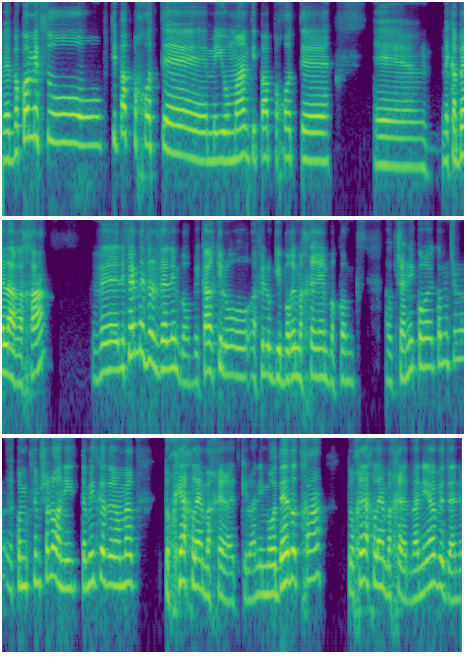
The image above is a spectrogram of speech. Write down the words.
ובקומיקס הוא טיפה פחות אה, מיומן, טיפה פחות אה, אה, מקבל הערכה, ולפעמים מזלזלים בו, בעיקר כאילו אפילו גיבורים אחרים בקומיקס. אז כשאני קורא קומיקס, קומיקסים שלו, אני תמיד כזה אומר, תוכיח להם אחרת, כאילו אני מעודד אותך, תוכיח להם אחרת, ואני אוהב את זה, אני,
